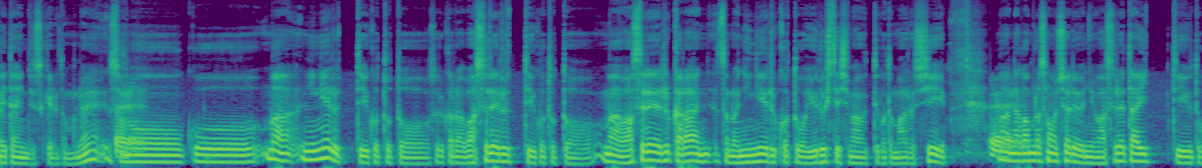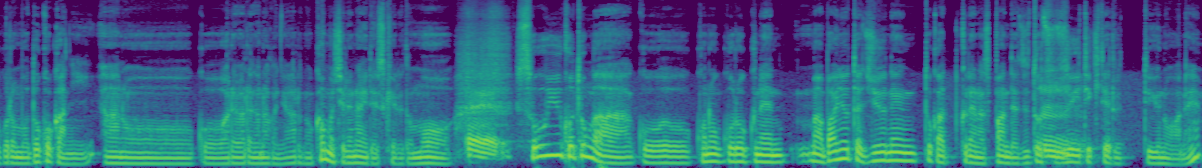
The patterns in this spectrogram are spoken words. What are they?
えたいんですけれどもね。そのこうまあ逃げるっていうこととそれから忘れるっていうこととまあ忘れるからその逃げることを許してしまうっていうこともあるしまあ中村さんおっしゃるように忘れたいっていうところもどこかにあのこう我々の中にあるのかもしれないですけれどもそういうことがこうこの56年まあ場合によっては10年とかくらいのスパンでずっと続いてきてるっていうのはね、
